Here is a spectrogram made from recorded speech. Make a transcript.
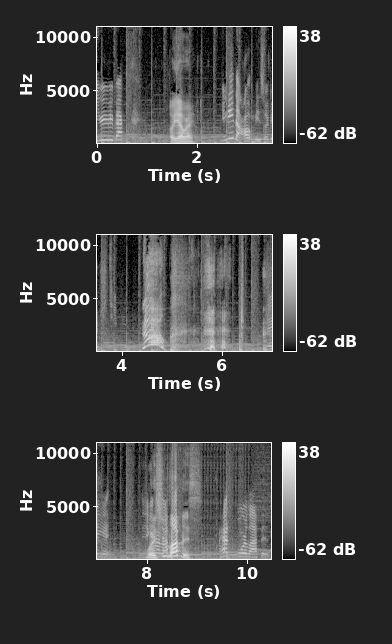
you me back. Oh yeah, right. You need to out me so I can just TP you. No! Dang it. You Where's your lapis? lapis? I had four lapis.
